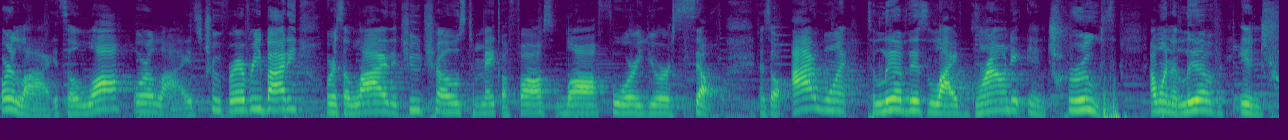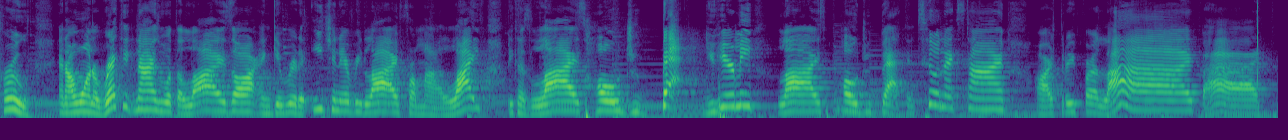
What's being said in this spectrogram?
or a lie. It's a law or a lie. It's true for everybody, or it's a lie that you chose to make a false law for yourself. And so I want to live this life grounded in truth. I want to live in truth and I want to recognize what the lies are and get rid of each and every lie from my life because lies hold you back. You hear me? Lies hold you back. Until next time, R3 for life. Bye.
